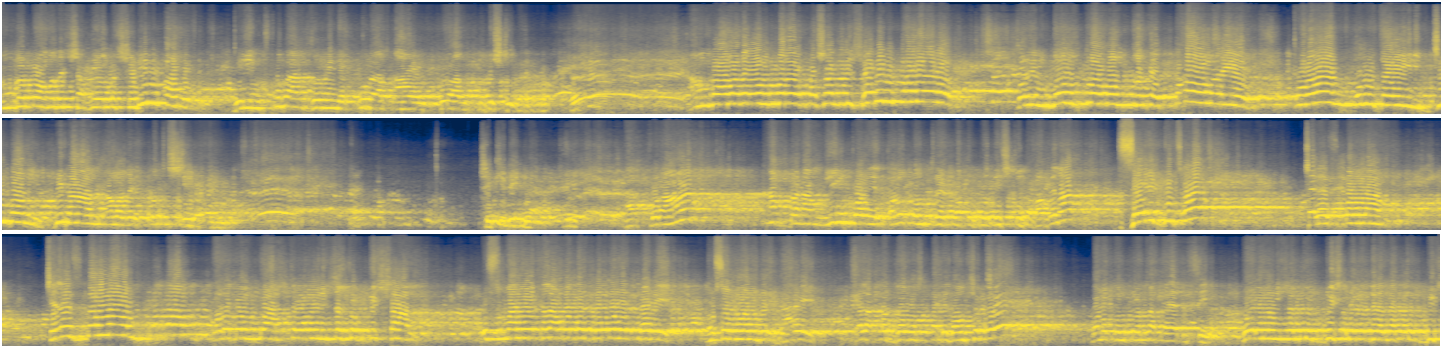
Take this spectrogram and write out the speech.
আমরা তো আমাদের স্বাধীনতা সেদিন পাবো। যেদিন খোদার জমিনে খোদার আয় কোরআন প্রতিষ্ঠিত আমরা আমাদের অন্তরের প্রশান্তি সেদিন পাবো। যেদিন মন্ত্র মন্ত্রকে পা মারিয়ে কোরআন অনুযায়ী জীবন বিধান আমাদের প্রতিষ্ঠিত। ঠিকই ঠিক না আর কোরআন আব্রাহাম লিঙ্কনের গণতন্ত্রের মতো প্রতিষ্ঠিত হবে না। সেই বুঝে চ্যালেঞ্জ করলাম। চ্যালেঞ্জ করলাম। গণতন্ত্র আসছে উনিশশো চব্বিশ সাল। উসমানীয় খেলাফতের গোপনের ধরে মুসলমানদের ঘাড়ে খেলাফত ব্যবস্থাকে ধ্বংস করে দিছে। ওই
